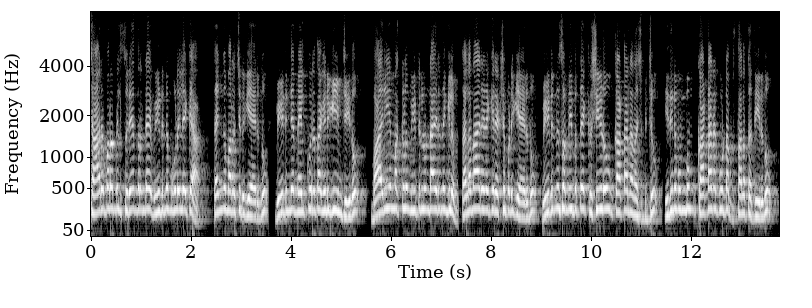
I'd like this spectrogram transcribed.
ചാരുപറമ്പിൽ സുരേന്ദ്രന്റെ വീടിന് മുകളിലേക്ക് തെങ്ങ് മറിച്ചിടുകയായിരുന്നു. വീടിന്റെ മേൽക്കൂര തകരുകയും ചെയ്തു. ഭാര്യയും മക്കളും വീട്ടിലുണ്ടായിരുന്നെങ്കിലും തലനാരിഴയ്ക്ക് രക്ഷപ്പെടുകയായിരുന്നു. വീടിന് സമീപത്തെ കൃഷിയിടവും കാട്ടാന നശിപ്പിച്ചു. ഇതിനു മുമ്പും കാട്ടാനക്കൂട്ടം സ്ഥലത്തെത്തിയിരുന്നു.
